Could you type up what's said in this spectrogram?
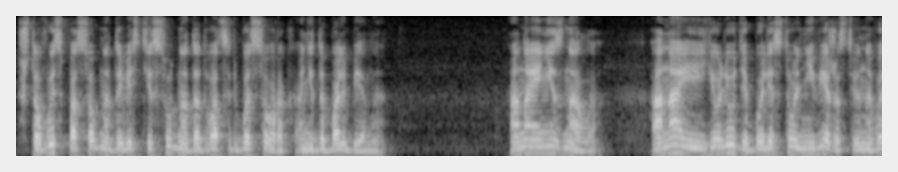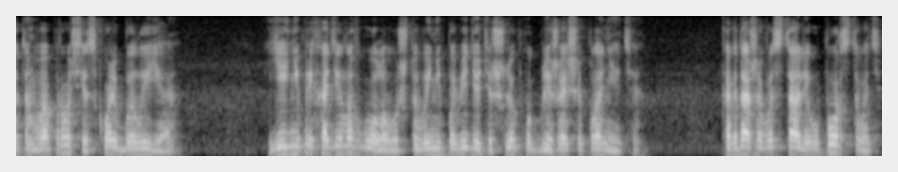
что вы способны довести судно до 20Б-40, а не до Бальбена? Она и не знала. Она и ее люди были столь невежественны в этом вопросе, сколь был и я. Ей не приходило в голову, что вы не поведете шлюпку к ближайшей планете. Когда же вы стали упорствовать,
